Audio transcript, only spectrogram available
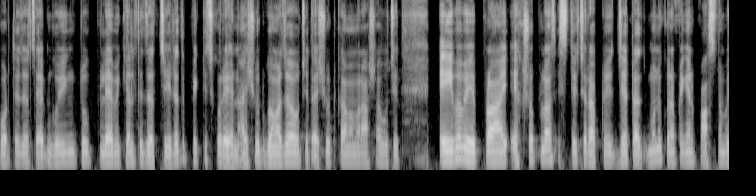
পড়তে যাচ্ছি I am going to play আমি খেলতে যাচ্ছি। এটাতে প্র্যাকটিস করেন। আই শুড আমার যাওয়া উচিত আই শুড কাম আমার আসা উচিত। এইভাবে প্রায় একশো প্লাস স্ট্রাকচার আপনি যেটা, মনে করেন আপনি এখানে পাঁচ নম্বর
